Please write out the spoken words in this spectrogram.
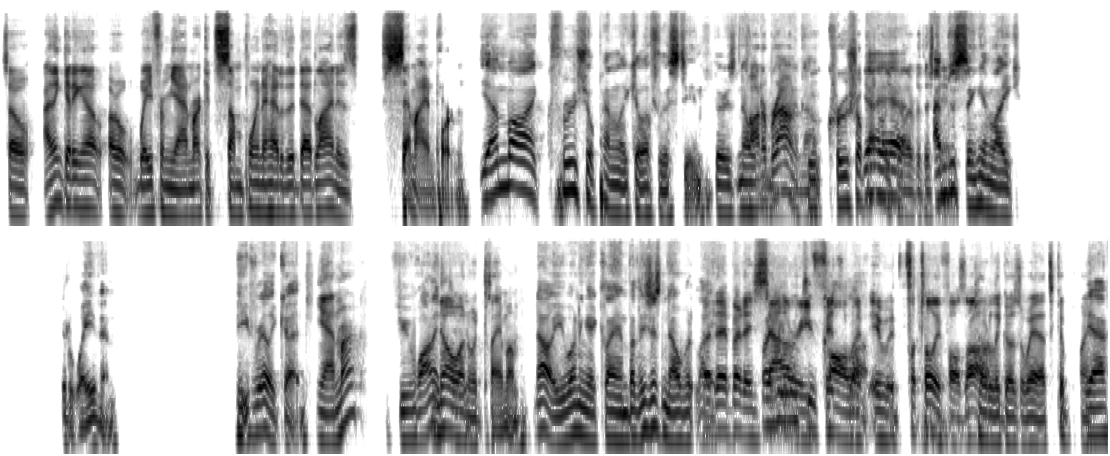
So I think getting away from Janmark at some point ahead of the deadline is semi important. Yamba, crucial penalty killer for this team. There's no Connor Brown, cru- crucial Yeah, penalty yeah. killer for this team. I'm just thinking like could waive him. He really could. Janmark? If you wanted No to. one would claim him. No, you wouldn't get claimed, but there's just no but like but but his but who would salary you fits call what- it would f- totally falls off. Totally goes away. That's a good point. Yeah.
